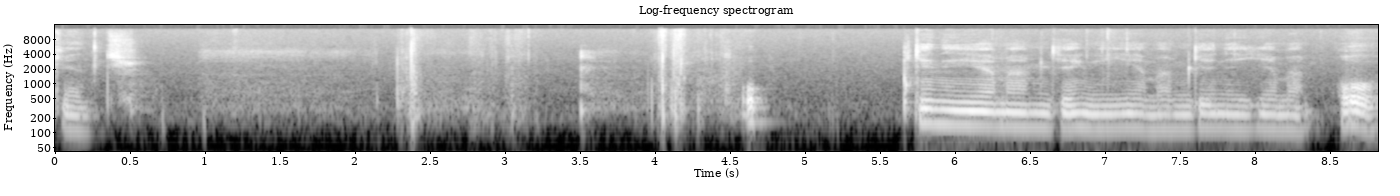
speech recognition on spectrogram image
Genç. Hop. Gene yiyemem, gene yiyemem, gene yiyemem. Oo.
